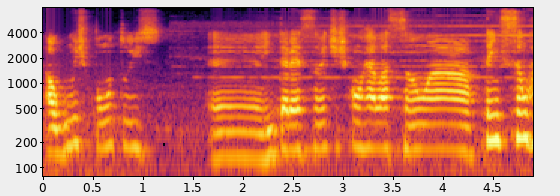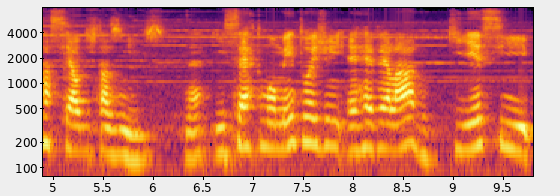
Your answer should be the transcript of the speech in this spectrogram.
alguns pontos é, interessantes com relação à tensão racial dos Estados Unidos. Né? Em certo momento é revelado que esse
